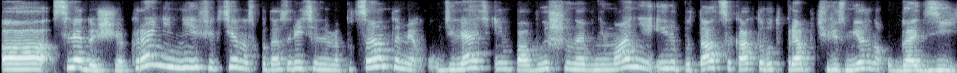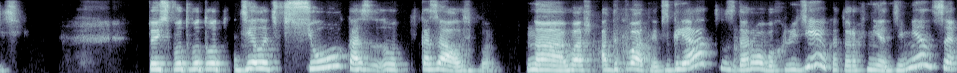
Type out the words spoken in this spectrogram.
А, следующее. Крайне неэффективно с подозрительными пациентами уделять им повышенное внимание или пытаться как-то вот прям чрезмерно угодить. То есть вот, вот, вот делать все, казалось бы, на ваш адекватный взгляд здоровых людей, у которых нет деменции,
